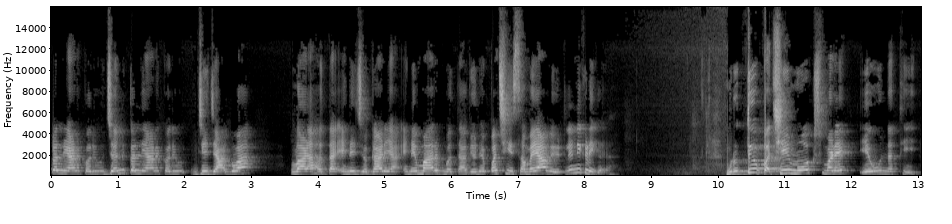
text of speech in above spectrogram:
કલ્યાણ કર્યું, જન કલ્યાણ કર્યું, જે જાગવા વાળા હતા એને જગાડ્યા, એને માર્ગ બતાવ્યો અને પછી સમય આવ્યો એટલે નીકળી ગયા. મૃત્યુ પછી મોક્ષ મળે એવું નથી.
